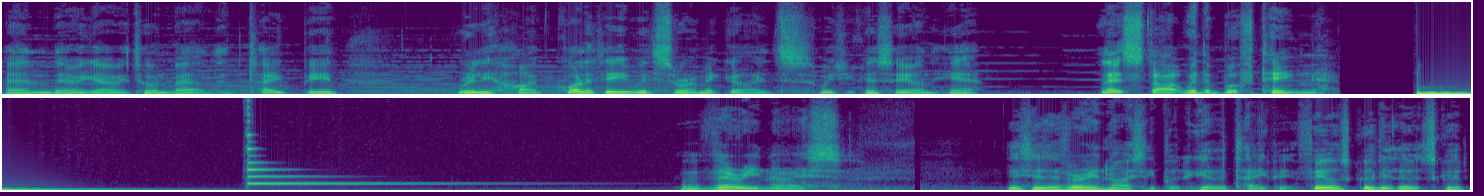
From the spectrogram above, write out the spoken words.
And there we go, we're talking about the tape being really high quality with ceramic guides, which you can see on here. Let's start with the buff Very nice. This is a very nicely put together tape. It feels good, it looks good.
